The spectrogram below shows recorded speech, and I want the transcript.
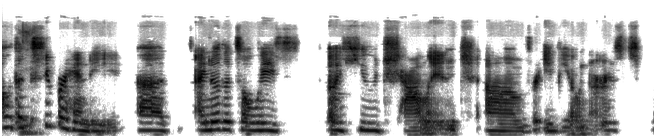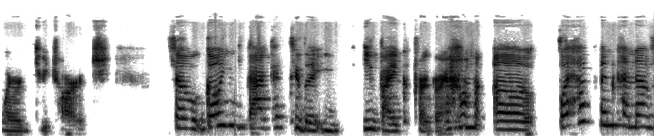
Oh, that's super handy. Uh, I know that's always a huge challenge um, for EV owners where to charge. So going back to the e-bike program, uh, what have been kind of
